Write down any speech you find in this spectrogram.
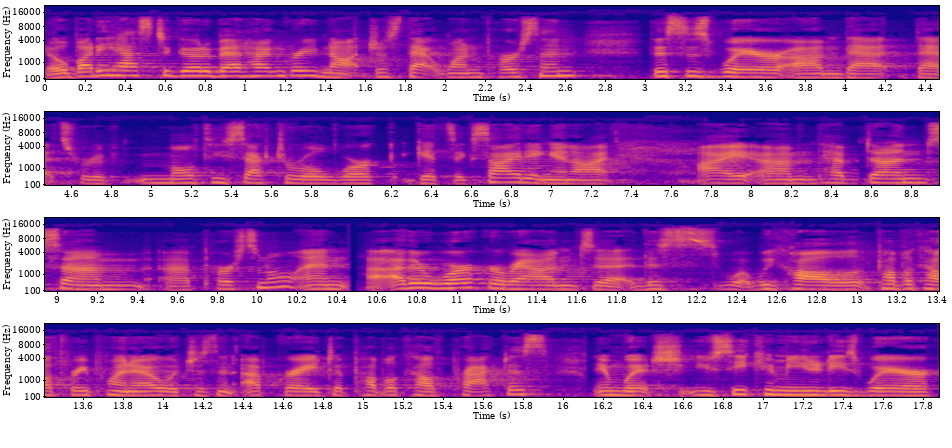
nobody has to go to bed hungry, not just that one person. This is where um, that that sort of multi-sectoral work gets exciting, and I I um, have done some uh, personal and uh, other work around uh, this what we call Public Health 3.0, which is an upgrade to public health practice, in which you see communities where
